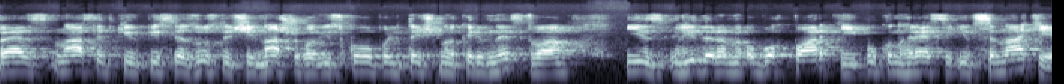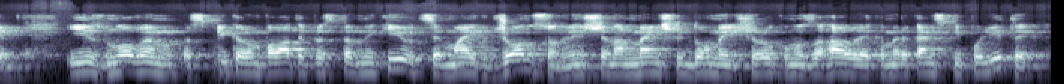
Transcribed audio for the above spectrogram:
без наслідків після зустрічі нашого військово-політичного керівництва із лідерами обох партій у конгресі і в сенаті, і з новим спікером палати представників. Це Майк Джонсон. Він ще нам менш відомий широкому загалу як американський політик,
